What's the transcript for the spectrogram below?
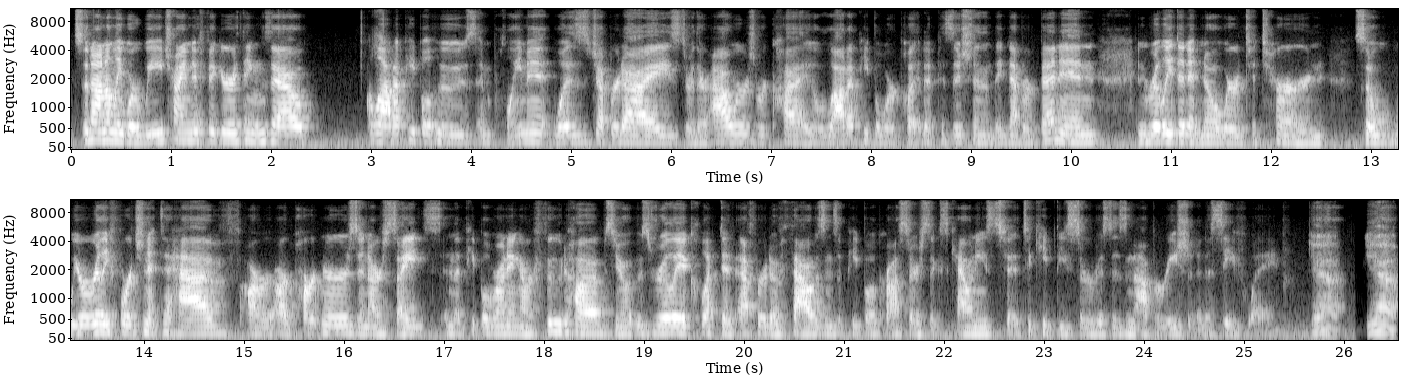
So not only were we trying to figure things out a lot of people whose employment was jeopardized or their hours were cut a lot of people were put in a position that they'd never been in and really didn't know where to turn so we were really fortunate to have our, our partners and our sites and the people running our food hubs. You know, it was really a collective effort of thousands of people across our six counties to, to keep these services in operation in a safe way. Yeah, yeah.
